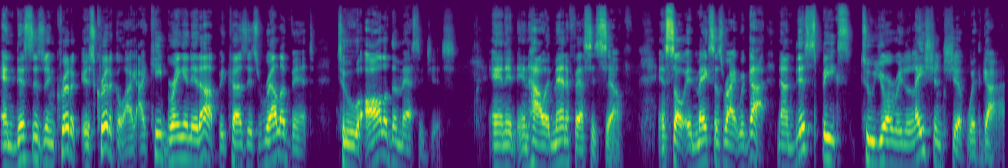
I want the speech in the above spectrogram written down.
And this is in criti- is critical. I, I keep bringing it up because it's relevant to all of the messages and it and how it manifests itself. And so it makes us right with God. Now, this speaks to your relationship with God.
